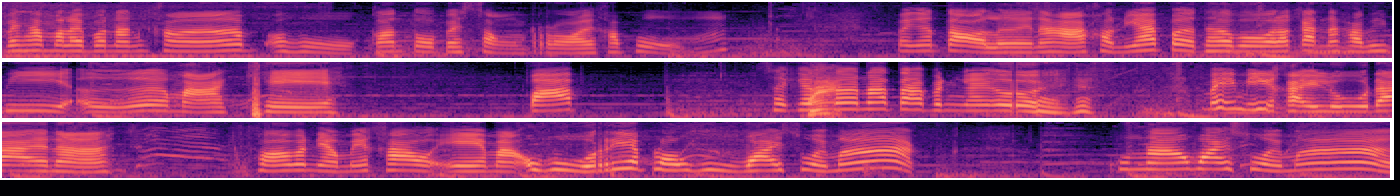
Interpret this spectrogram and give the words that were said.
ไปทำอะไรบนนั้นครับโอ้โหก้อนตัวไป 200 ครับผมไปกันต่อเลยนะคะ ขออนุญาตเปิดเทอร์โบแล้วกันนะคะพี่ๆ เออ มาเคปั๊บสเก็ตเตอร์หน้าตาเป็นไงเอ่ย ไม่มีใครรู้ได้นะ เพราะมันยังไม่เข้า A มา โอ้โห เรียบร้อยโอ้โหวายสวยมาก คุณน้าวายสวยมาก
